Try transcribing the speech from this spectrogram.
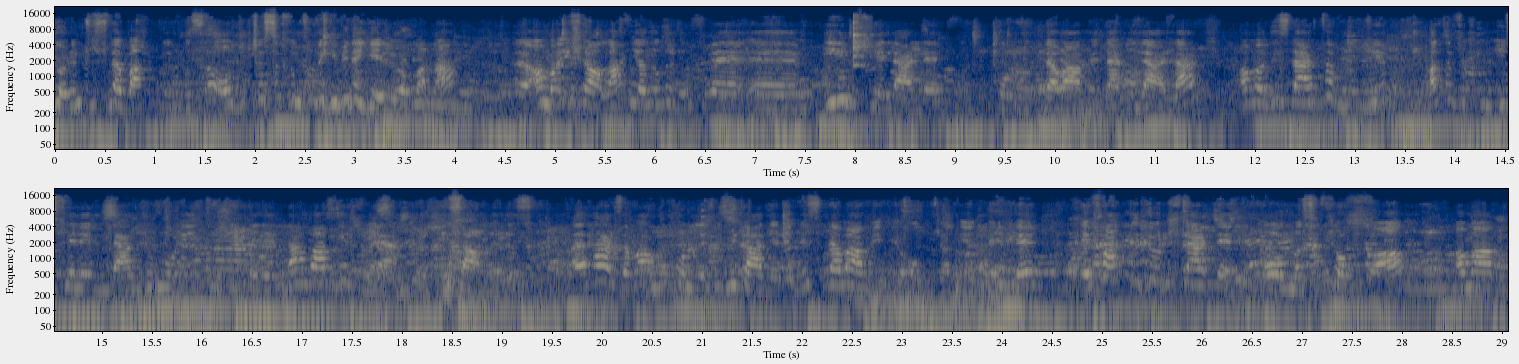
görüntüsüne baktığımızda oldukça sıkıntılı gibi de geliyor bana. E, ama inşallah yanılırız ve e, iyi bir şeylerle konu devam eder, ilerler. Ama bizler tabii ki Atatürk'ün ilkelerinden, Cumhuriyet'in ilkelerinden vazgeçmeyen insanlarız. E, Her zaman bu konudaki mücadelemiz devam ediyor olacak elbette. E, farklı görüşler de olması çok doğal. Ama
